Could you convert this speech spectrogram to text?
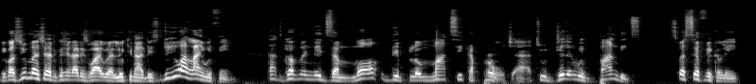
Because you mentioned education, that is why we're looking at this. Do you align with him that government needs a more diplomatic approach uh, to dealing with bandits, specifically,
